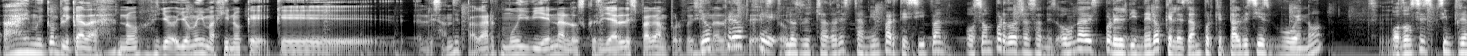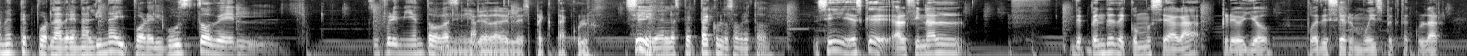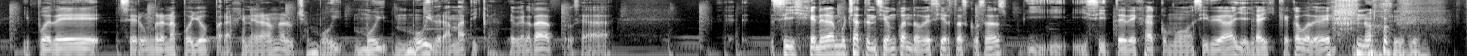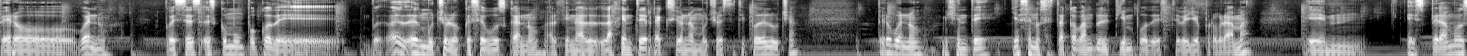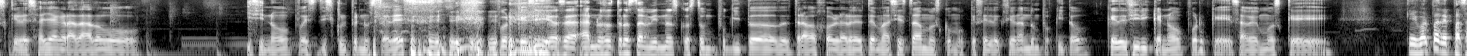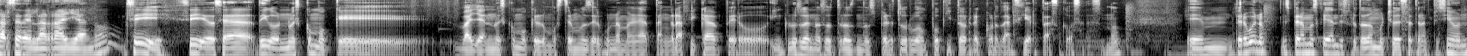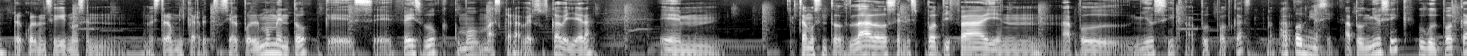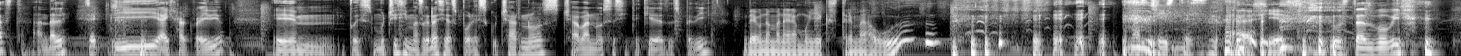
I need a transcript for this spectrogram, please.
Ay, muy complicada, ¿no? Yo, yo me imagino que, que les han de pagar muy bien a los que ya les pagan Yo profesionalmente creo que esto. los luchadores también participan, o son por dos razones. O una vez por el dinero que les dan, porque tal vez sí es bueno. Sí. O dos es simplemente por la adrenalina y por el gusto del sufrimiento, Ni básicamente. de dar el espectáculo. Sí, Sí. el espectáculo sobre todo. Sí, es que al final depende de cómo se haga, creo yo, puede ser muy espectacular y puede ser un gran apoyo para generar una lucha muy, muy, muy dramática, de verdad. O sea, eh, sí, genera mucha tensión cuando ves ciertas cosas y, y, y sí te deja como así de, ay, ay, ay, que acabo de ver, ¿no? Sí, sí. Pero bueno, pues es, es como un poco de... pues, es, es mucho lo que se busca, ¿no? Al final la gente reacciona mucho a este tipo de lucha. Pero bueno, mi gente, ya se nos está acabando el tiempo de este bello programa. Em, esperamos que les haya agradado. Y si no, pues disculpen ustedes. Porque sí, o sea, a nosotros también nos costó un poquito de trabajo hablar del tema. Así estábamos como que seleccionando un poquito qué decir y qué no, porque sabemos que Que igual puede pasarse de la raya, ¿no? Sí, sí, o sea, digo, no es como que, vaya, no es como que lo mostremos de alguna manera tan gráfica, pero incluso a nosotros nos perturba un poquito recordar ciertas cosas, ¿no? Em, pero bueno, esperamos que hayan disfrutado mucho de esta transmisión. Recuerden seguirnos en nuestra única red social por el momento, que es eh, Facebook, como Máscara versus Cabellera. Em, estamos en todos lados, en Spotify, en Apple Music, Apple Podcast. Apple Music. Apple Music, Google Podcast, ándale Sí. y iHeartRadio. Em, pues muchísimas gracias por escucharnos. Chava, no sé si te quieres despedir. De una manera muy extrema. ¡uh! Más chistes. Así es. ¿Gustas, Bobby?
